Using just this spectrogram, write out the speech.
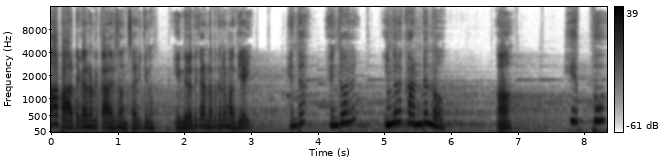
ആ പാട്ടുകാരനോട് കാര്യം സംസാരിക്കുന്നു. ഇന്നലെ ഒന്ന് കണ്ടപ്പോൾ തന്നെ മതിയായി. എന്താ? എന്താ പറഞ്ഞു? ഇന്നലെ കണ്ടെന്നോ? ആ. എപ്പോ?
